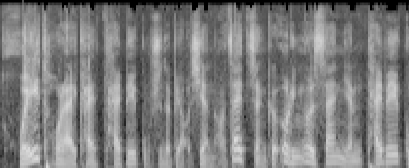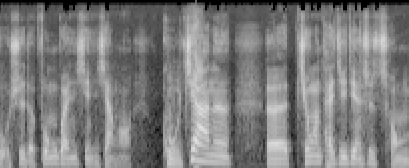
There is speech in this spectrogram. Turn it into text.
回头来看台北股市的表现哦，在整个二零二三年台北股市的封关现象哦，股价呢，呃，其中台积电是从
